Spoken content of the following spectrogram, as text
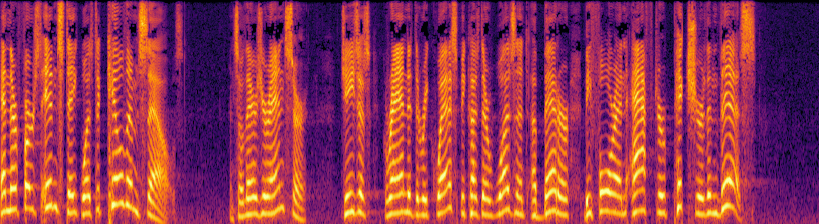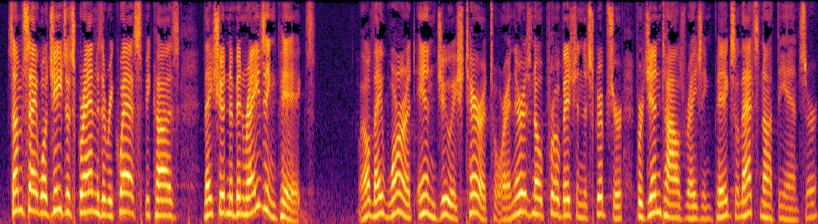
And their first instinct was to kill themselves. And so there's your answer. Jesus granted the request because there wasn't a better before and after picture than this. Some say, well, Jesus granted the request because they shouldn't have been raising pigs. Well, they weren't in Jewish territory, and there is no prohibition in the Scripture for Gentiles raising pigs, so that's not the answer.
